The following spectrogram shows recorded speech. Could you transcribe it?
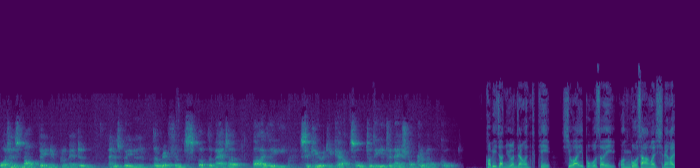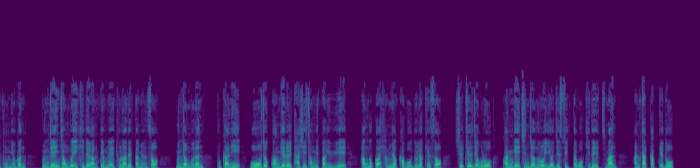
What has not been implemented has been the reference of the matter by the Security Council to the International Criminal Court. 커비 전 위원장은 특히 COI 보고서의 권고 사항을 실행할 동력은 문재인 정부의 기대감 때문에 둔화됐다면서 문 정부는 북한이 우호적 관계를 다시 정립하기 위해 한국과 협력하고 노력해서 실질적으로 관계 진전으로 이어질 수 있다고 기대했지만 안타깝게도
